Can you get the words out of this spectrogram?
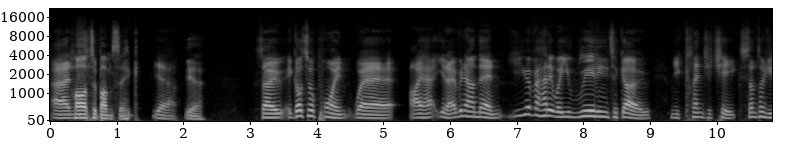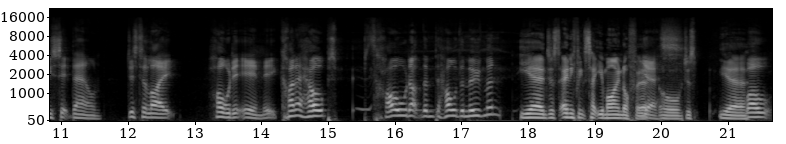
And hard to bum sick. yeah. Yeah. So it got to a point where I you know, every now and then, you ever had it where you really need to go and you clench your cheeks? Sometimes you sit down just to like hold it in. It kind of helps hold up the hold the movement. Yeah, and just anything to take your mind off it, Yes. or just yeah. Well,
